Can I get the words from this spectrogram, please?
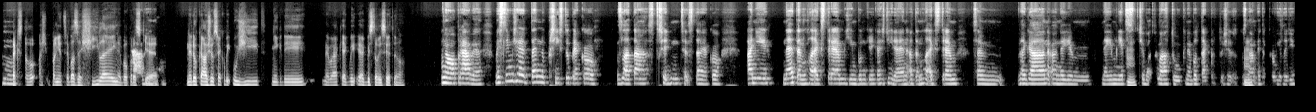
hmm. tak z toho až úplně třeba ze šílej, nebo prostě Právě. nedokážou se jakoby užít někdy, nebo jak, jak, by, jak bys to vysvětlila? No právě. Myslím, že ten přístup jako zlatá střední cesta, jako ani ne tenhle extrém, jím burgery každý den a tenhle extrém jsem vegán a nejím, nejím nic, hmm. třeba má tuk nebo tak, protože znám hmm. i takový lidi.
